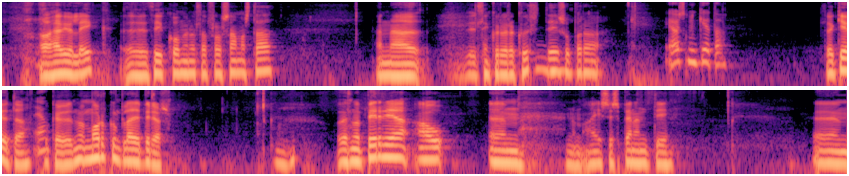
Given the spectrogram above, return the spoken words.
að hefja leik. Uh, þið komið náttúrulega frá sama stað. Þannig að vil einhver vera kurtið svo bara Já, skulum geta. Það að þetta? Já. Ok, við erum morgunblæði byrjar. Og við ætlum að byrja á um æsi spennandi um,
